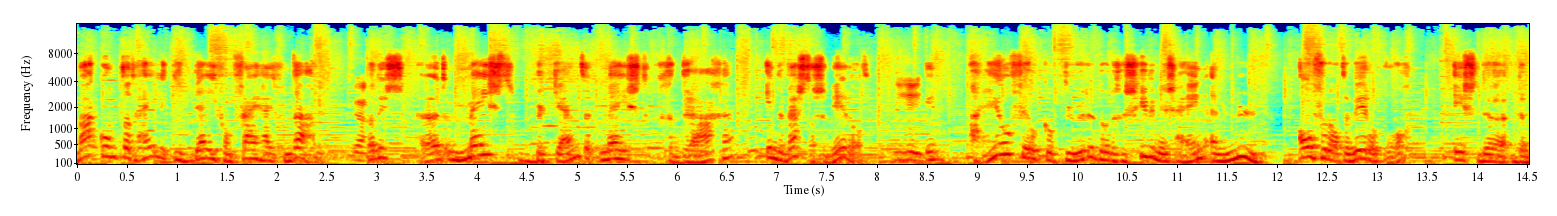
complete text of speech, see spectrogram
Waar komt dat hele idee van vrijheid vandaan? Ja. Dat is het meest bekend, het meest gedragen in de westerse wereld. Mhm. In heel veel culturen door de geschiedenis heen en nu overal ter wereld nog, is de, de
